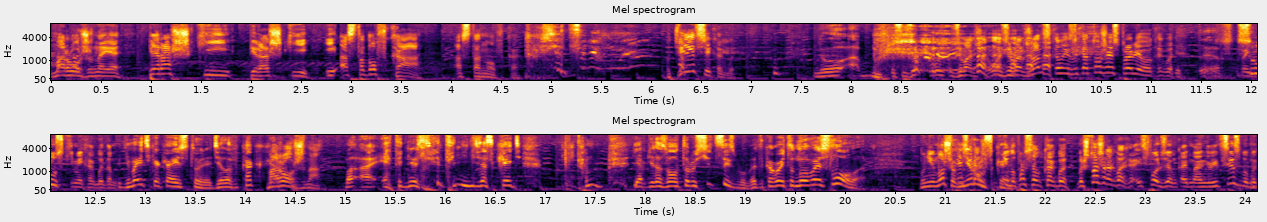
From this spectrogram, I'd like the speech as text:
мороженое, пирожки, пирожки и остановка, остановка. Вот видите, как бы, Ну, а, у азербайджан- у азербайджанского языка тоже есть проблема, как бы, э, с русскими, как бы там, понимаете, какая история? Дело в как... мороженое. А, Это, не, это нельзя сказать... там, я бы не назвал это русицизмом. Это какое-то новое слово. Ну, немножко не скажем, русское. ну, просто как бы, мы что же как бы используем как бы англицизмы, мы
